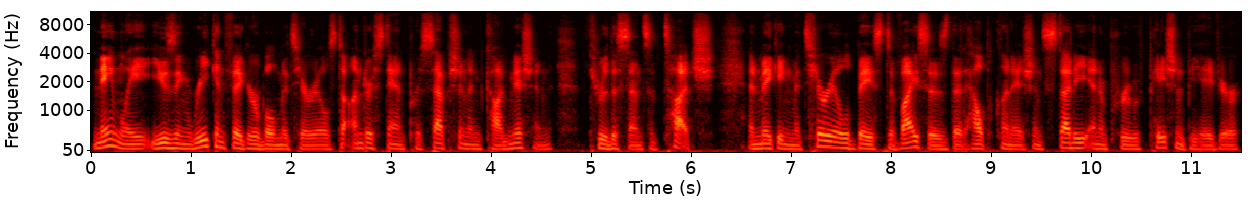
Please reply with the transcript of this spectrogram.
namely using reconfigurable materials to understand perception and cognition through the sense of touch, and making material based devices that help clinicians study and improve patient behavior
